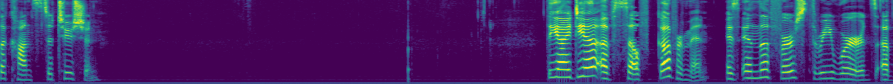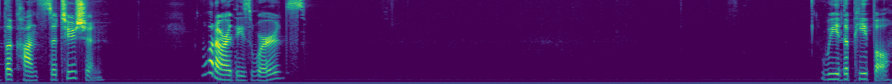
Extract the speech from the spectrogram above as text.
The Constitution. The idea of self-government is in the first three words of the Constitution. What are these words? We the people.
